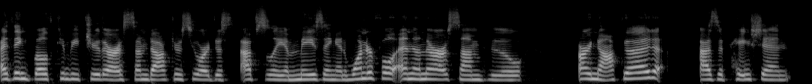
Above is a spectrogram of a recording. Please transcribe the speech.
I think both can be true. There are some doctors who are just absolutely amazing and wonderful. And then there are some who are not good. As a patient,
